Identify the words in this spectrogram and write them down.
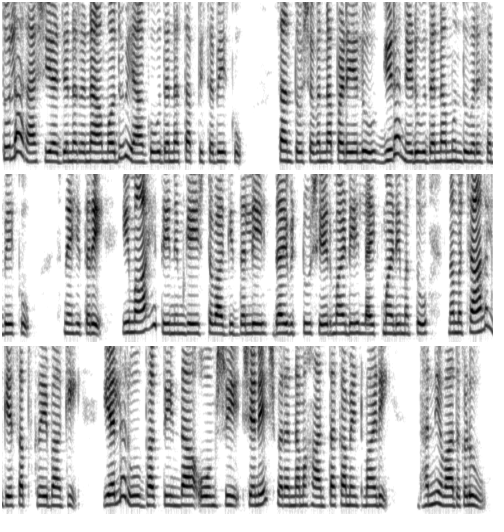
ತುಲಾ ರಾಶಿಯ ಜನರನ್ನು ಮದುವೆಯಾಗುವುದನ್ನು ತಪ್ಪಿಸಬೇಕು. ಸಂತೋಷವನ್ನು ಪಡೆಯಲು ಗಿಡ ನೆಡುವುದನ್ನು ಮುಂದುವರೆಸಬೇಕು. ಸ್ನೇಹಿತರೆ, ಈ ಮಾಹಿತಿ ನಿಮಗೆ ಇಷ್ಟವಾಗಿದ್ದಲ್ಲಿ ದಯವಿಟ್ಟು ಶೇರ್ ಮಾಡಿ, ಲೈಕ್ ಮಾಡಿ ಮತ್ತು ನಮ್ಮ ಚಾನಲ್ಗೆ ಸಬ್ಸ್ಕ್ರೈಬ್ ಆಗಿ. ಎಲ್ಲರೂ ಭಕ್ತಿಯಿಂದ ಓಂ ಶ್ರೀ ಶನೇಶ್ವರ ನಮಃ ಅಂತ ಕಮೆಂಟ್ ಮಾಡಿ. ಧನ್ಯವಾದಗಳು.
